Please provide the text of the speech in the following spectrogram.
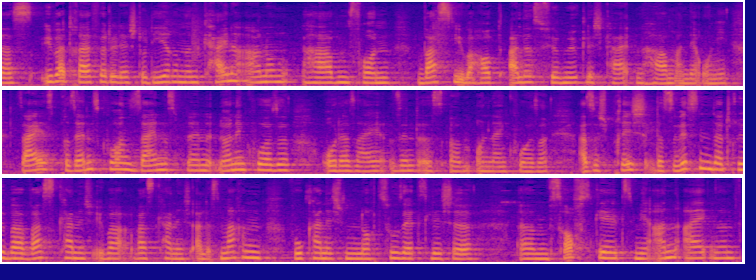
dass über drei Viertel der Studierenden keine Ahnung haben von, was sie überhaupt alles für Möglichkeiten haben an der Uni. Sei es Präsenzkurse, seien es Blended Learning Kurse oder sei, sind es ähm, Online-Kurse. Also sprich, das Wissen darüber, was kann ich über, was kann ich alles machen, wo kann ich noch zusätzliche ähm, Soft Skills mir aneignen,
